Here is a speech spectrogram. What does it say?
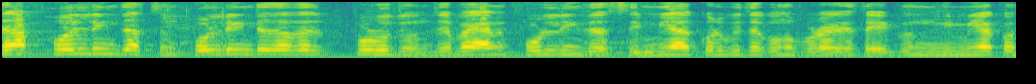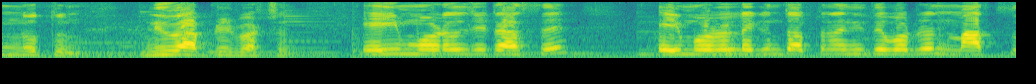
যারা ফোল্ডিং যাচ্ছেন ফোল্ডিংটা যাদের প্রয়োজন যে ভাই আমি ফোল্ডিং যাচ্ছি মিয়াকোর ভিতরে কোনো প্রোডাক্ট আছে? একদম মিয়াকোর নতুন নিউ আপডেট ভার্সন এই মডেল যেটা আছে এই মডেলটা কিন্তু আপনারা নিতে পারবেন মাত্র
